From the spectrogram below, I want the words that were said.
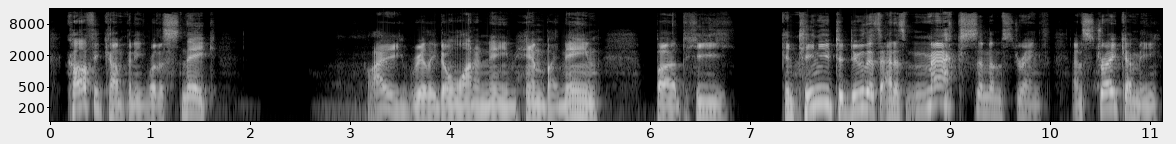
coffee company where the snake, I really don't want to name him by name, but he continued to do this at his maximum strength and strike at me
